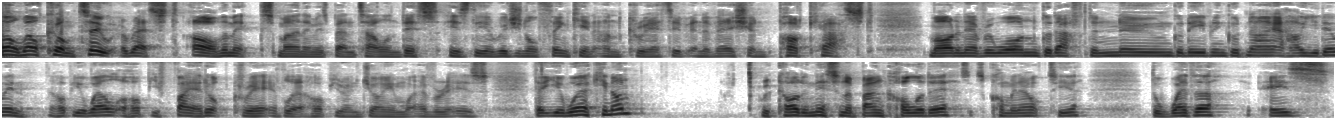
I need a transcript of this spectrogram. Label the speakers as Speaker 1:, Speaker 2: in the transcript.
Speaker 1: Hello and welcome to Arrest All Mimics. My name is Ben Tallon. This is the Original Thinking and Creative Innovation podcast. Morning, everyone. Good afternoon, good evening, good night. How are you doing? I hope you're well. I hope you're fired up creatively. I hope you're enjoying whatever it is that you're working on. Recording this on a bank holiday as it's coming out to you. The weather is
